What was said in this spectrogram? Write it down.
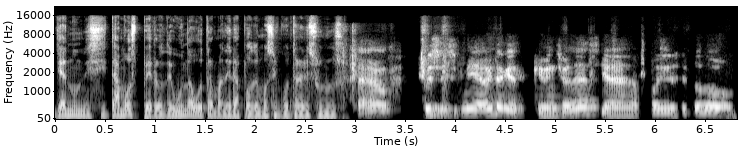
ya no necesitamos, pero de una u otra manera podemos encontrarles un uso. Claro. Pues es- mira, ahorita que, que mencionas, ya poniéndose todo,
